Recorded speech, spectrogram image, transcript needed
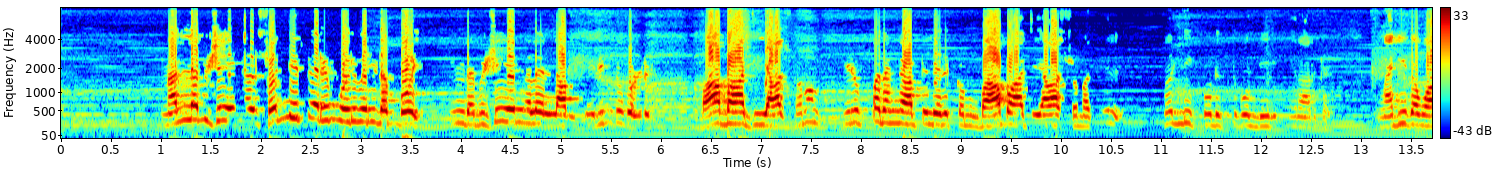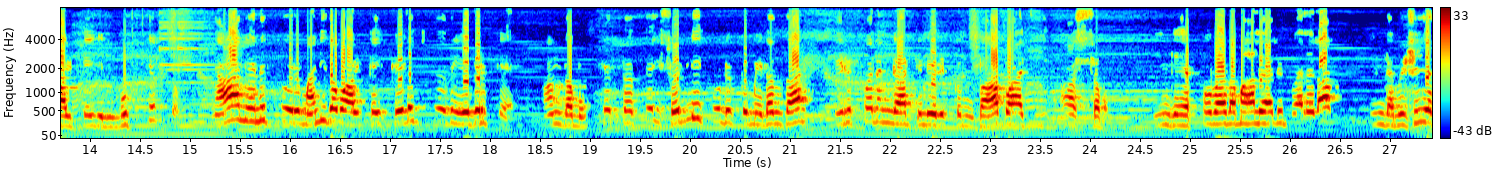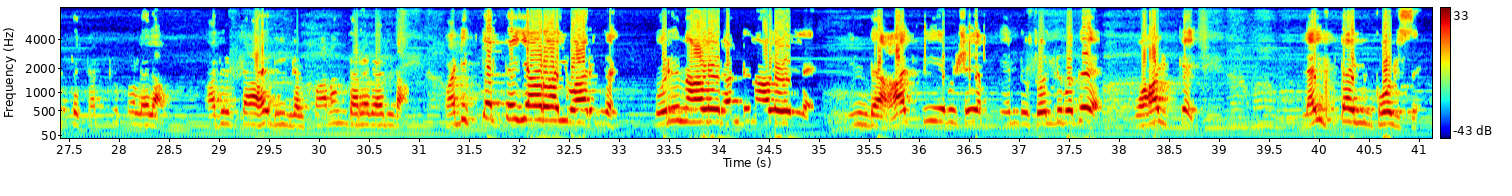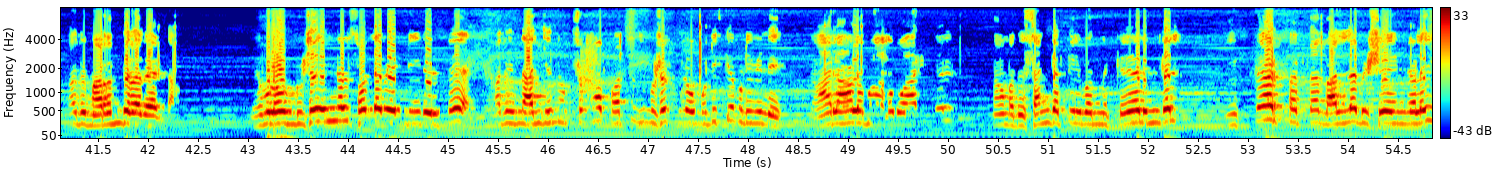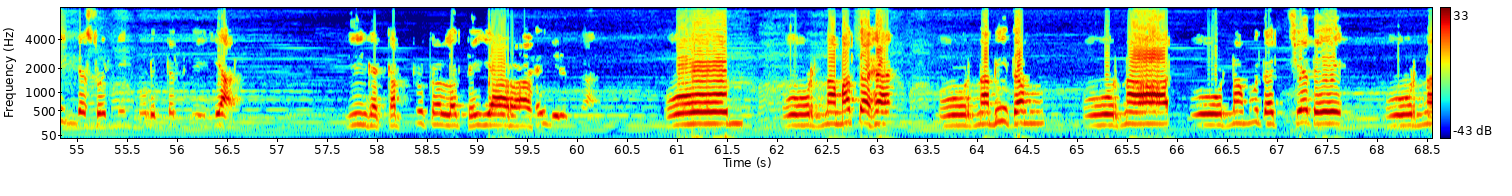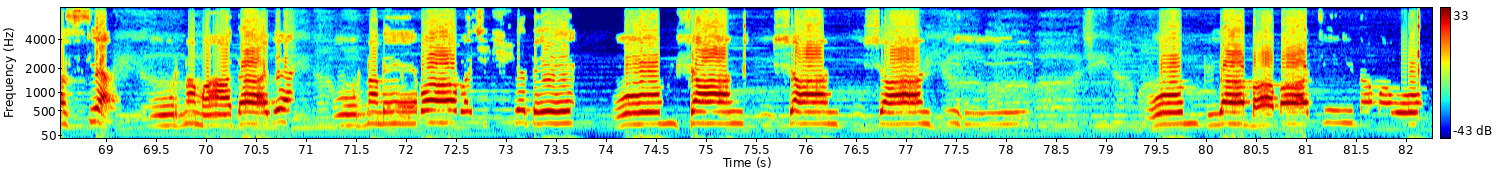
நல்ல விஷயங்கள் சொல்லி தரும் ஒருவரிடம் போய் இந்த விஷயங்கள் எல்லாம் தெரிந்து கொள்ளும் பாபாஜி ஆசிரமம் திருப்பதங்காட்டில் இருக்கும் பாபாஜி ஆசிரமத்தில் சொல்லிக் கொடுத்து கொண்டிருக்கிறார்கள். மனித வாழ்க்கையின் முக்கியத்துவம். நான் எனக்கு ஒரு மனித வாழ்க்கை கிடைத்தது எதிர்க்க அந்த முக்கியத்துவத்தை சொல்லிக் கொடுக்கும் இடம்தான் திருப்பனங்காட்டில் இருக்கும் பாபாஜி ஆசிரமம். இங்கே எப்போ வேணுமானாலும் வரலாம் இந்த விஷயத்தை கற்றுக்கொள்ளலாம். அதற்காக நீங்கள் பணம் தர வேண்டாம். படிக்க தயாராய் வாருங்கள். ஒரு நாளோ ரெண்டு நாளோ இல்லை. இந்த ஆத்மீய விஷயம் என்று சொல்லுவது வாழ்க்கை. லைஃப் டைம் கோர்ஸ் அது மறந்துட வேண்டாம். எவ்வளவு விஷயங்கள் சொல்ல வேண்டியது இருக்கு அது இந்த அஞ்சு நிமிஷமோ பத்து நிமிஷத்திலோ முடிக்க முடியவில்லை. தாராளமாக வாருங்கள் நமது சங்கத்தில் வந்து கேளுங்கள். இப்பேற்பட்ட நல்ல விஷயங்களை இங்க சொல்லிக் கொடுக்க தயார் நீங்க கற்றுக்கொள்ள தயாராக இருந்தால். ஓம் பூர்ணமதக பூர்ணமிதம் பூர்ணாத் பூர்ணமுதட்சதே பூர்ணஸ்ய பூர்ணமாதாய. பூர்ணமேவாவசிஷ்யதே ஓம் சாந்தி சாந்தி சாந்தி ஓம் பிரியா பாபாஜி நம ஓம்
